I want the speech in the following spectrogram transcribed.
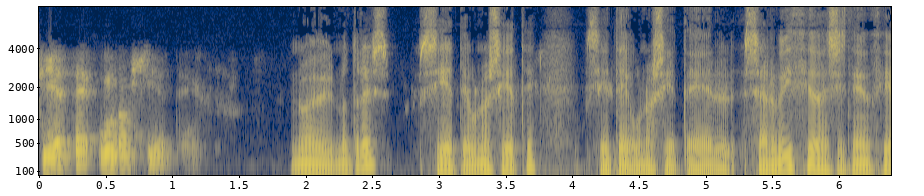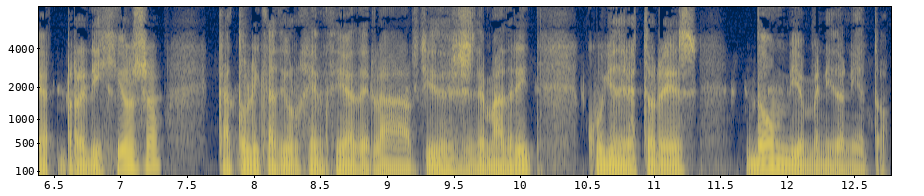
717. 913-717-717, el Servicio de Asistencia Religiosa Católica de Urgencia de la Archidiócesis de Madrid, cuyo director es Don Bienvenido Nieto.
